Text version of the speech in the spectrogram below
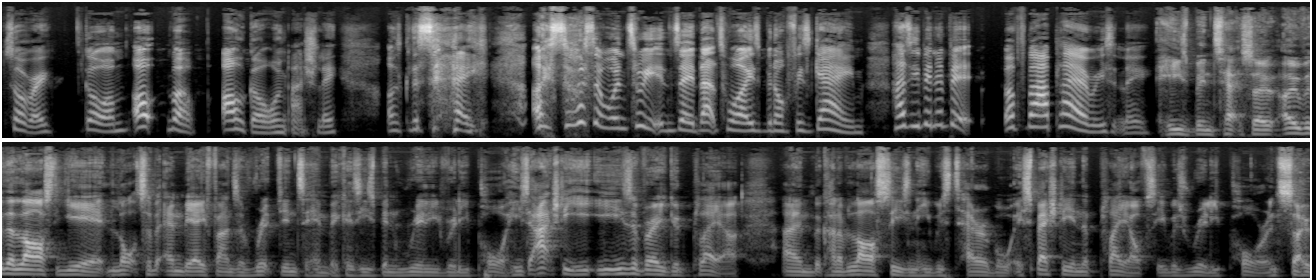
Sorry. Go on. Oh, well, I'll go on actually. I was going to say, I saw someone tweet and say that's why he's been off his game. Has he been a bit of a bad player recently? He's been te- so over the last year, lots of NBA fans have ripped into him because he's been really, really poor. He's actually he, he is a very good player, um, but kind of last season he was terrible, especially in the playoffs. He was really poor, and so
